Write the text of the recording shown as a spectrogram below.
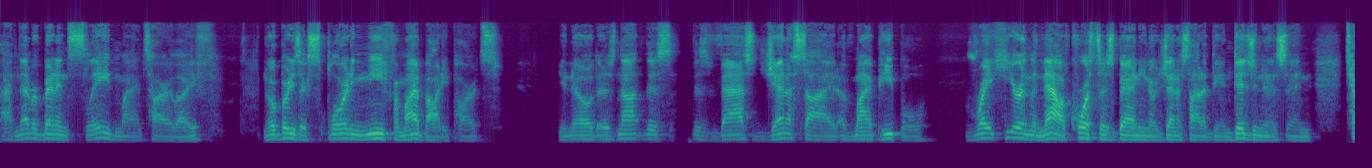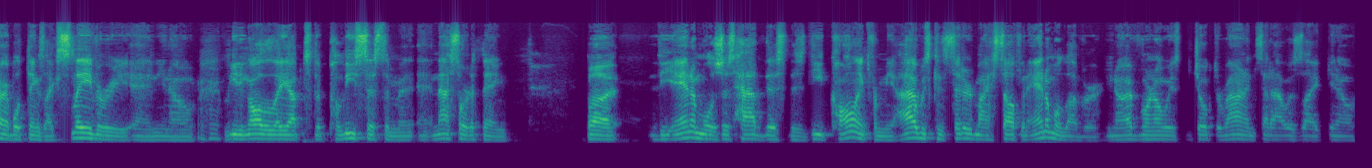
I've never been enslaved my entire life. Nobody's exploiting me for my body parts. You know, there's not this this vast genocide of my people right here in the now of course there's been you know genocide of the indigenous and terrible things like slavery and you know mm-hmm. leading all the way up to the police system and, and, that sort of thing. But the animals just have this this deep calling for me. I always considered myself an animal lover. You know everyone always joked around and said i was like you know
